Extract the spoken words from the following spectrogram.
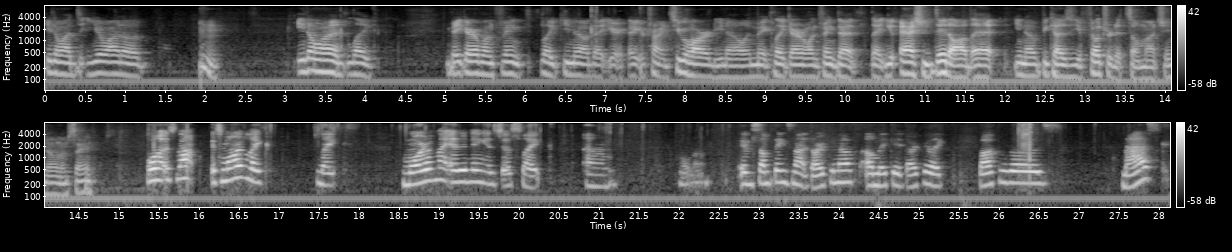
you don't want to, you want to, you don't want to like make everyone think like you know that you're that you're trying too hard, you know, and make like everyone think that that you actually did all that, you know, because you filtered it so much. You know what I'm saying? Well, it's not. It's more like, like, more of my editing is just like, um, hold on. If something's not dark enough, I'll make it darker. Like Bakugo's mask,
